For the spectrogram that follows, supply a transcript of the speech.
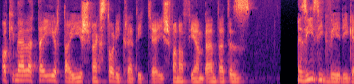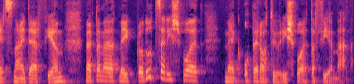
aki mellette írta is, meg story kreditje is van a filmben, tehát ez ez ízig-vérig egy Snyder film, mert emellett még producer is volt, meg operatőr is volt a filmen.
